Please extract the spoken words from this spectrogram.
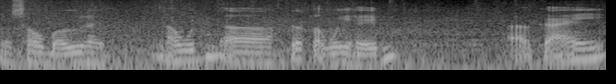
Con sâu bự này. Nó quýnh uh, rất là nguy hiểm. Ở cái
